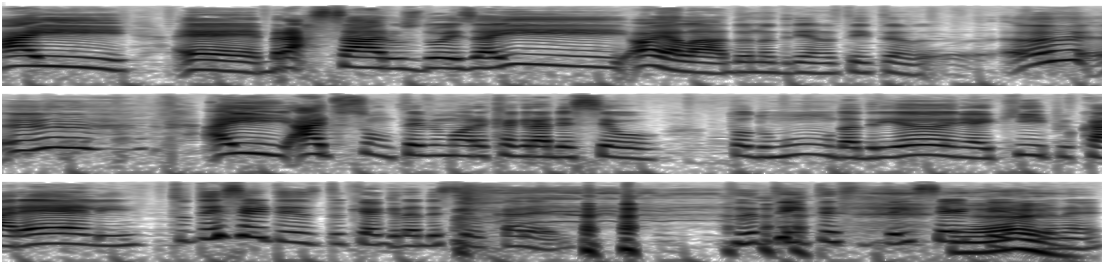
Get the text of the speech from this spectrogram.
Aí, é, braçaram os dois aí. Olha lá a dona Adriana tentando. Aí, Adson teve uma hora que agradeceu todo mundo, a Adriane, a equipe, o Carelli. Tu tem certeza do que agradeceu o Carelli? Tem, tem certeza, É. né?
